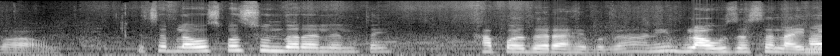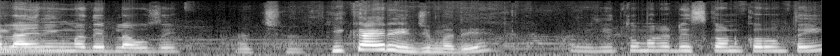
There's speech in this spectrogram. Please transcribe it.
वाव. त्याचं ब्लाऊज पण सुंदर आलेलं ताई. हा पदर आहे बघा आणि ब्लाऊज असा हा लाईनिंग लाइनिंगमध्ये. ब्लाऊज आहे. अच्छा. ही काय रेंजमध्ये? ही तुम्हाला डिस्काउंट करून ताई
